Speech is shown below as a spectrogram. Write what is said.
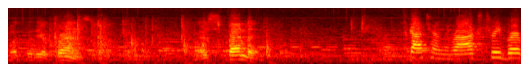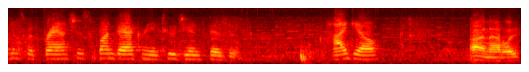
What's with your friends? They're spending. Scotch on the rocks, three bourbons with branches, one daiquiri, and two gin fizzes. Hi, Gil. Hi, Natalie.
